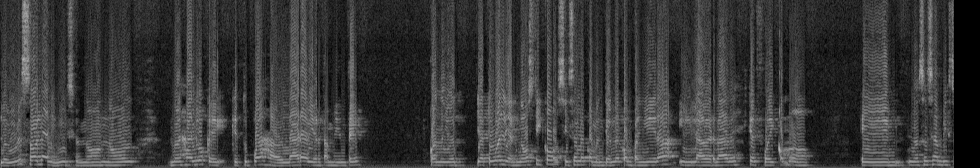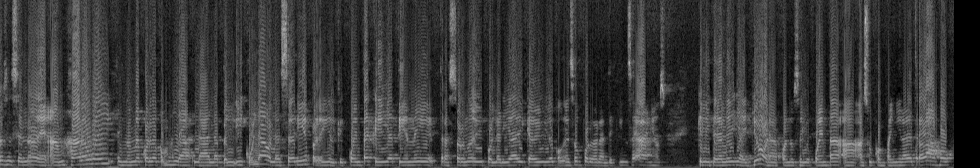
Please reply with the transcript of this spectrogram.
lo vives sola al inicio, no, no, no es algo que, que tú puedas hablar abiertamente. Cuando yo ya tuve el diagnóstico, sí se lo comenté a una compañera y la verdad es que fue como, eh, no sé si han visto esa escena de Anne Hathaway, eh, no me acuerdo cómo es la, la, la, película o la serie, pero en el que cuenta que ella tiene trastorno de bipolaridad y que ha vivido con eso por durante 15 años que literal ella llora cuando se lo cuenta a, su compañera de trabajo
